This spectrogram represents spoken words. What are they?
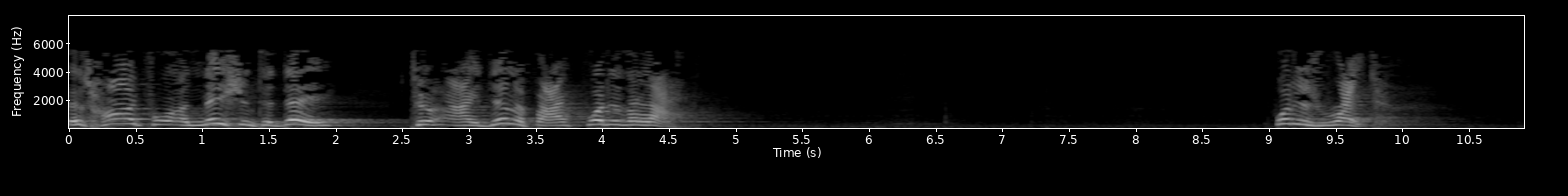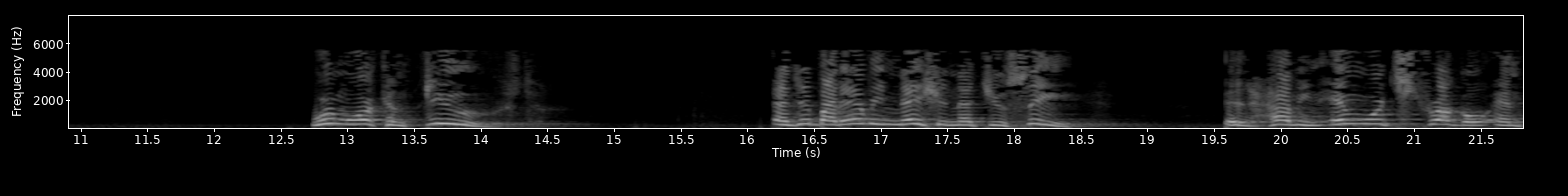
it's hard for a nation today to identify what is a lie. What is right? We're more confused and just about every nation that you see is having inward struggle and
